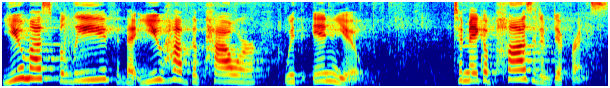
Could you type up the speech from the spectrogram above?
You must believe that you have the power within you to make a positive difference.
